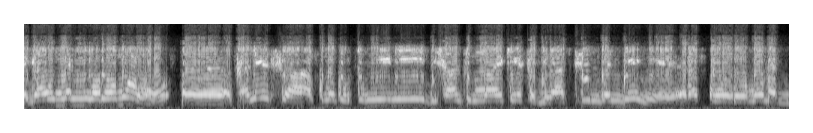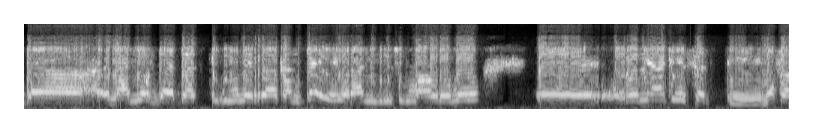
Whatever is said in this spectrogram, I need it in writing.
Egaa uummanni Oromoo kaleessa akkuma qurxummiin bishaan simmaa'ee keessa jiraachuu hin dandeenye rakkoo Oromoon adda naannoo adda addaatti uume irraa kan ta'e waraanni bilisummaa Oromoo Oromiyaa keessatti lafa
